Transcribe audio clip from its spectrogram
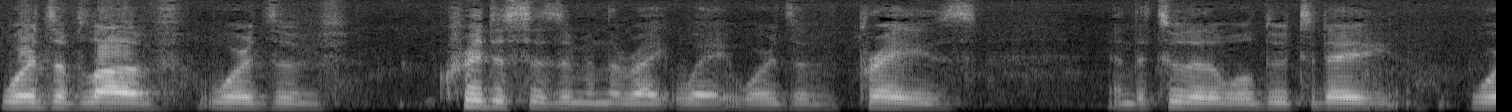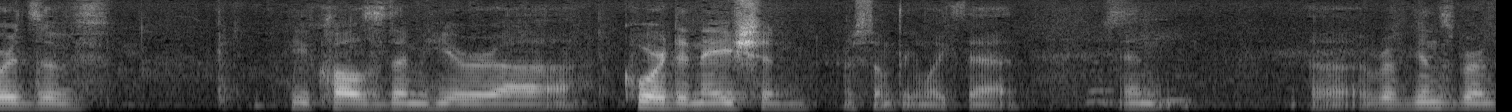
words of love, words of criticism in the right way, words of praise, and the two that we'll do today, words of, he calls them here uh, coordination or something like that, and uh, Rev Ginsburgh,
